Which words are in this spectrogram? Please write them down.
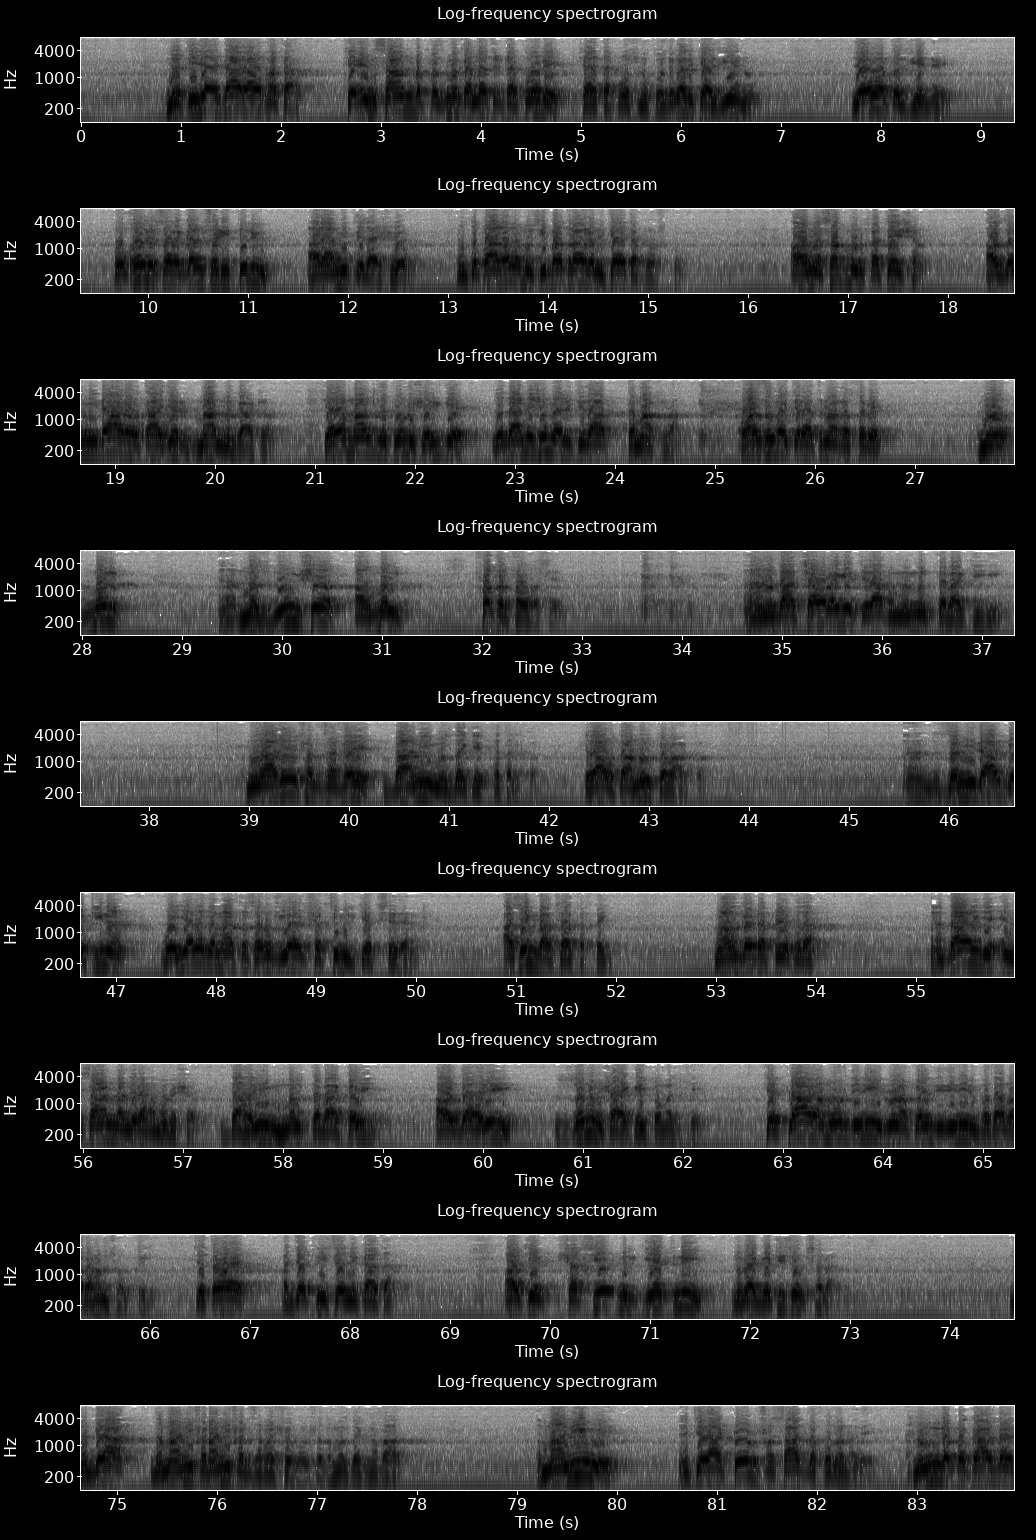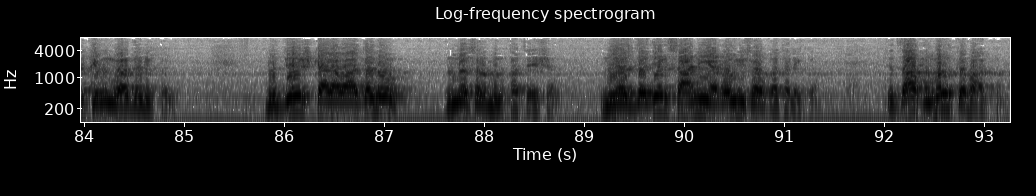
نتیجه دا راو خطا چې انسان په پزما کې الله ته ټکورې چا ته پوسنو کو دغه چا زینو یو ورته زینې خو خزه سره ګن سړی تلیو آرامی پیدا شو نو که پاغه به مصیبت راغی نو چای ته پوس کو او نسب منقطع شو او زمیدار او تاجر مال نه گاټه چیرې مال د ټولو شریک دی زدا نشم ویل چې دا تماخلا ورته به چراتنه غسبه نو ملک مظلوم شو او ملک فقر ته ورسېد نو بادشاہ ولګي چې دا کوم ملک تباہ کیږي نو هغه فلسفه بانی مزده کې قتل کړ چې دا وتا عمل کوا کړ زمیدار غټینا و یره زما تصرف یا شخصي ملکیت شه ده اسیم بادشاہ تختی نو غټه پری خدا دانګه انسان باندې رحم ونشو دهری ملک تبا کوي او دهری ظلم شای کوي په ملک کې چې پلار امور دینی رونه خويندې دینی نو پتا به رحم څوک کوي چې ته حجت نشته نکاح ته او چې شخصیت ملکیت ني نو بیا ګټي څوک سره نو بیا د معنی فرانی فلسفه شروع شو د مزدک نه بعد معنی وي چې دا ټول فساد د خود نه دی نو موږ په کار دار کې موږ واده نه کوو نو دیش کاله واده نو نو نسل منقطع شه نو یزدجر ثانی هغه 1900 قتل کړ چې دا عمل تباہ کړ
